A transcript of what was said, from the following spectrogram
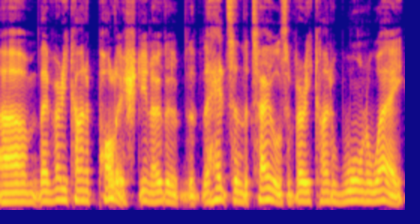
Um, they're very kind of polished, you know, the, the, the, heads and the tails are very kind of worn away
